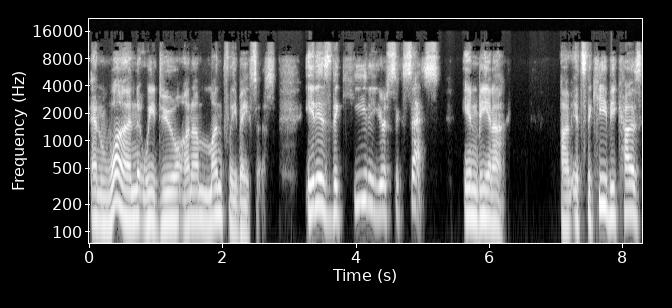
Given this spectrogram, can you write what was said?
and one we do on a monthly basis. It is the key to your success in BNI. Um, it's the key because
